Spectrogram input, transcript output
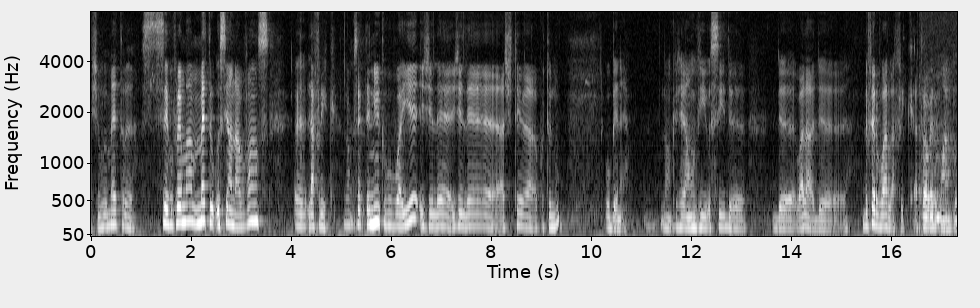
je veux mettre, c'est vraiment mettre aussi en avance euh, l'Afrique. Donc cette tenue que vous voyez, je l'ai, je l'ai achetée à Cotonou, au Bénin. Donc j'ai envie aussi de, de, voilà, de, de faire voir l'Afrique à travers moi un peu.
